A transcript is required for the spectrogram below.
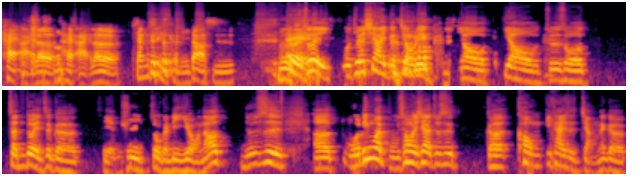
太矮了，太矮了，相信肯尼大师。对，所以我觉得下一个教练可能要要就是说针对这个点去做个利用，然后就是呃，我另外补充一下，就是跟控一开始讲那个，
